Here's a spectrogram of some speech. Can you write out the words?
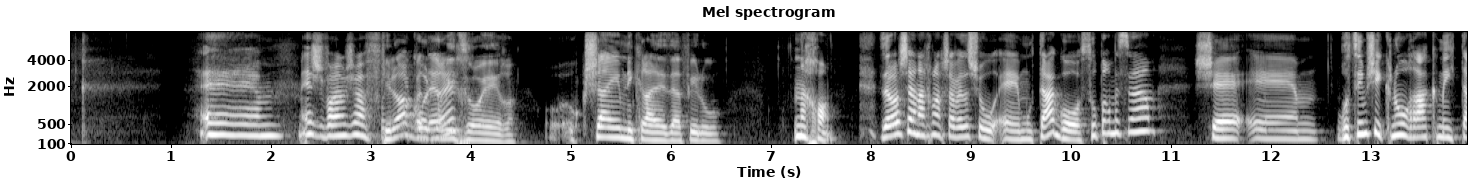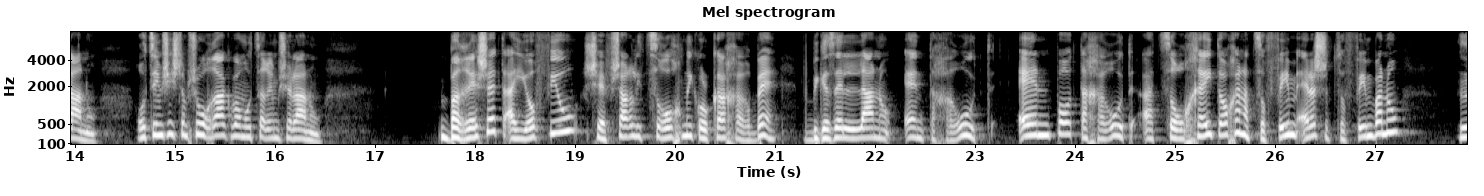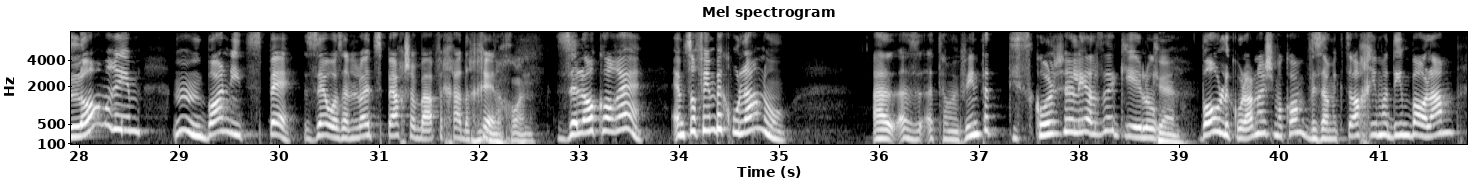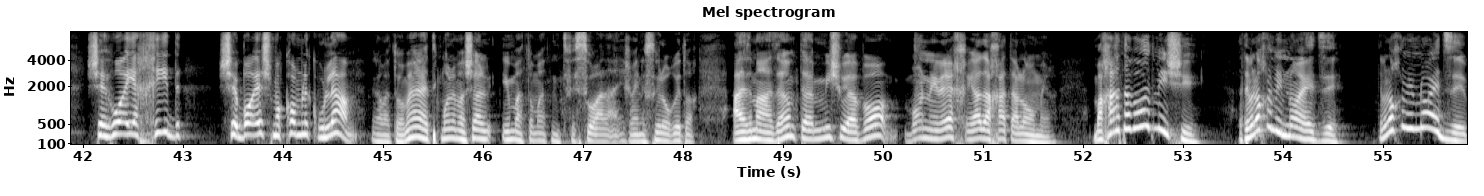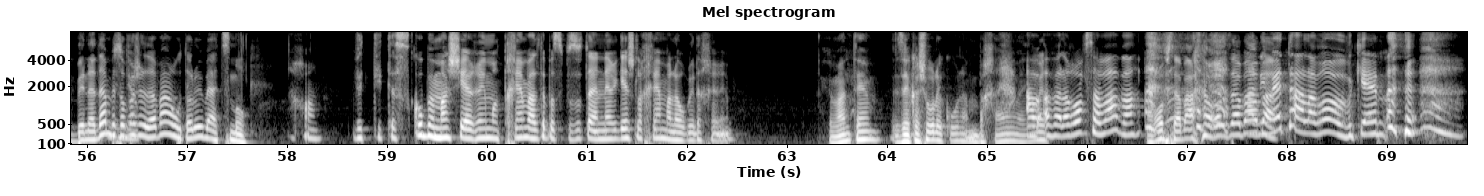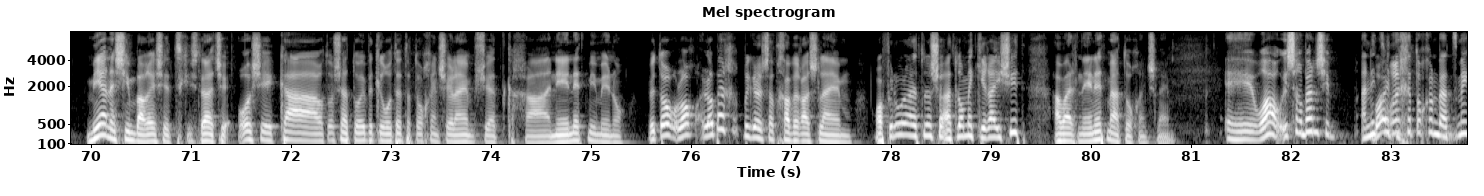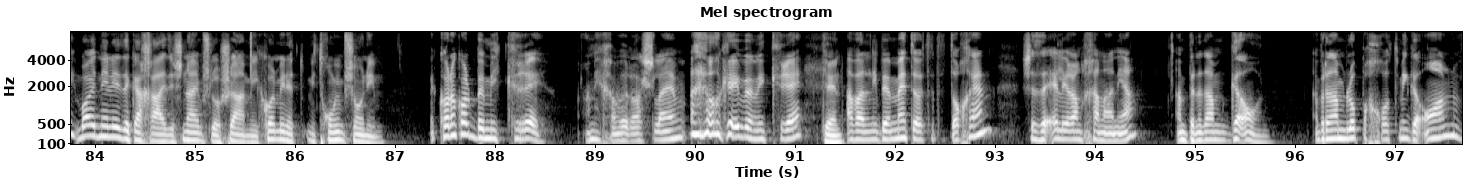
אמ, יש דברים כי שמפריעים לא לי הכל תמיד בדרך. זוהר, או קשיים נקרא לזה אפילו. נכון. זה לא שאנחנו עכשיו איזשהו אה, מותג או סופר מסוים, שרוצים שיקנו רק מאיתנו. רוצים שישתמשו רק במוצרים שלנו. ברשת היופי הוא שאפשר לצרוך מכל כך הרבה, ובגלל זה לנו אין תחרות. אין פה תחרות. הצורכי תוכן, הצופים, אלה שצופים בנו, לא אומרים, "מ, בוא נצפה. זהו, אז אני לא אצפה עכשיו באף אחד אחר. נכון. זה לא קורה. הם צופים בכולנו. אז, אז אתה מבין את התסכול שלי על זה? כאילו, כן. בואו, לכולנו יש מקום, וזה המקצוע הכי מדהים בעולם, שהוא היחיד שבו יש מקום לכולם. גם את אומרת, כמו למשל, אם את אומרת, נתפסו עלייך וניסו להוריד אותך, אז מה, אז היום מישהו יבוא, בוא נלך יד אחת על עומר. מחר תבוא עוד מישהי. אתם לא יכולים למנוע את זה. אתם לא יכולים למנוע את זה. בן אדם בסופו של דבר הוא תלוי בעצמו. נכון. ותתעסקו במה שירים אתכם, ואל תבזבזו את האנרגיה שלכם על להוריד אחרים. הבנתם? זה קשור לכולם בחיים. אני אבל, אומר, אבל הרוב סבבה. הרוב סבבה, הרוב סבבה. אני מתה על הרוב, כן? מי האנשים ברשת, שאת יודעת, שאו שהכרת, או שאת אוהבת לראות את התוכן שלהם, שאת ככה נהנית ממנו? בתור, לא, לא בהכרח בגלל שאת חברה שלהם, או אפילו את לא, את לא מכירה אישית, אבל את נהנית מהתוכן שלהם. אה, וואו, יש הרבה אנשים. אני בואי- צורכת תוכן בעצמי. בואי תני לי את זה ככה, איזה שניים, שלושה, מכל מיני, מתחומים שונים. קודם כל, במקרה, אני חברה שלהם, אוקיי, במקרה. כן. אבל אני באמת אוהבת את התוכן, שזה אלירן חנניה, הבן אדם גאון. הבן אדם לא פחות מגאון,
